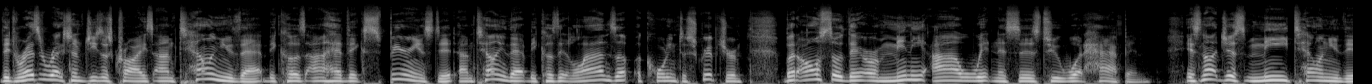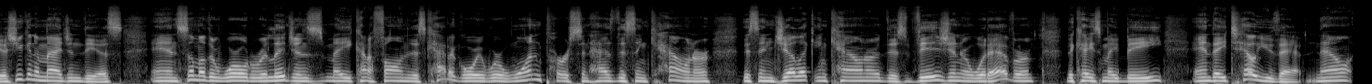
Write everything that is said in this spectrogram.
the resurrection of Jesus Christ, I'm telling you that because I have experienced it. I'm telling you that because it lines up according to Scripture, but also there are many eyewitnesses to what happened. It's not just me telling you this. You can imagine this, and some other world religions may kind of fall into this category where one person has this encounter, this angelic encounter, this vision, or whatever the case may be, and they tell you that. Now,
